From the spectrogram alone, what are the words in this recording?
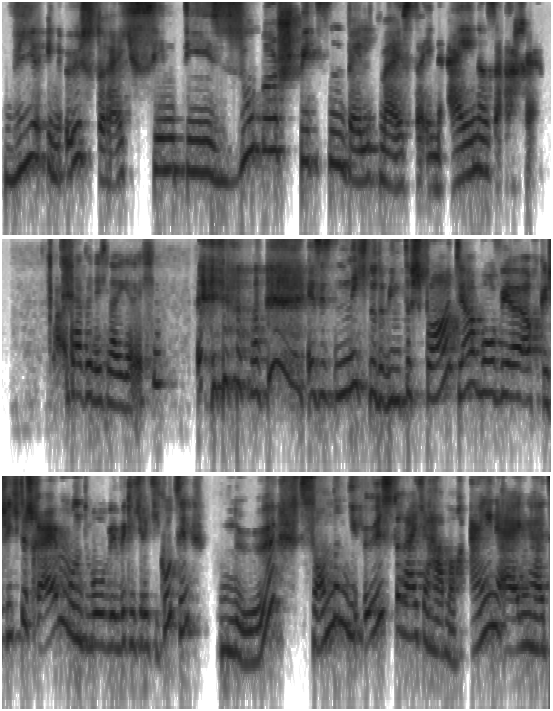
wir in Österreich sind die superspitzen Weltmeister in einer Sache. Da bin ich neugierig. es ist nicht nur der Wintersport, ja, wo wir auch Geschichte schreiben und wo wir wirklich richtig gut sind. Nö, sondern die Österreicher haben auch eine Eigenheit,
